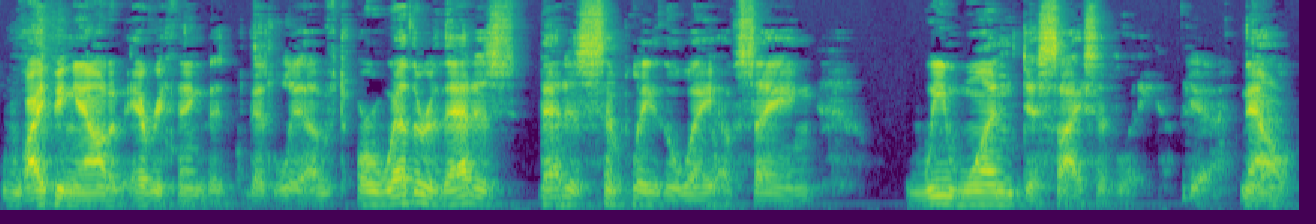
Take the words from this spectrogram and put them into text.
wiping out of everything that, that lived, or whether that is that is simply the way of saying we won decisively. yeah, Now,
